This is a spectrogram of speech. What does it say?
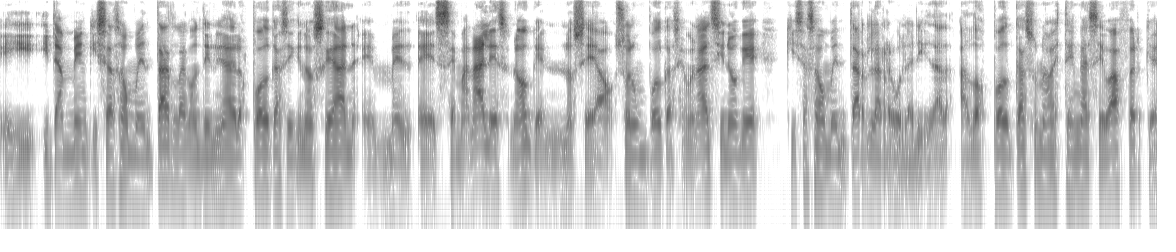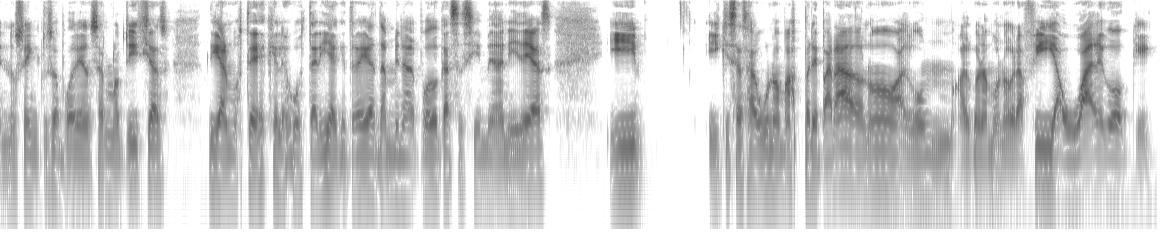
Y, también quizás aumentar la continuidad de los podcasts y que no sean eh, eh, semanales, ¿no? que no sea solo un podcast semanal, sino que quizás aumentar la regularidad a dos podcasts una vez tenga ese buffer, que no sé, incluso podrían ser noticias. Díganme ustedes que les gustaría que traiga también al podcast, así me dan ideas. Y y quizás alguno más preparado, ¿no? Algún, alguna monografía o algo que,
